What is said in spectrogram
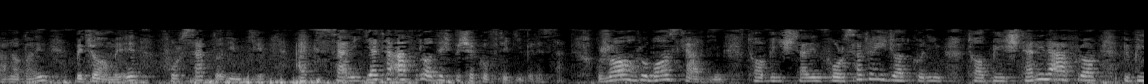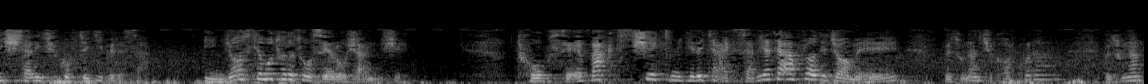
بنابراین به جامعه فرصت دادیم که اکثریت افرادش به شکفتگی برسن. راه رو باز کردیم تا بیشترین فرصت رو ایجاد کنیم تا بیشترین افراد به بیشترین شکفتگی برسن. اینجاست که موتور توسعه روشن میشه. توسعه وقتی شکل می‌گیره که اکثریت افراد جامعه بتونن چیکار کنن؟ بتونن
